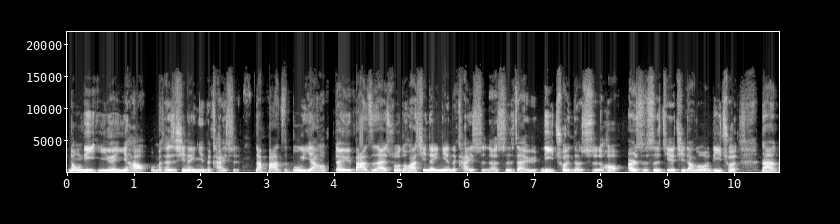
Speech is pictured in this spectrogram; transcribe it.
农历一月一号，我们才是新的一年的开始。那八字不一样哦。对于八字来说的话，新的一年的开始呢，是在于立春的时候，二十四节气当中的立春。那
